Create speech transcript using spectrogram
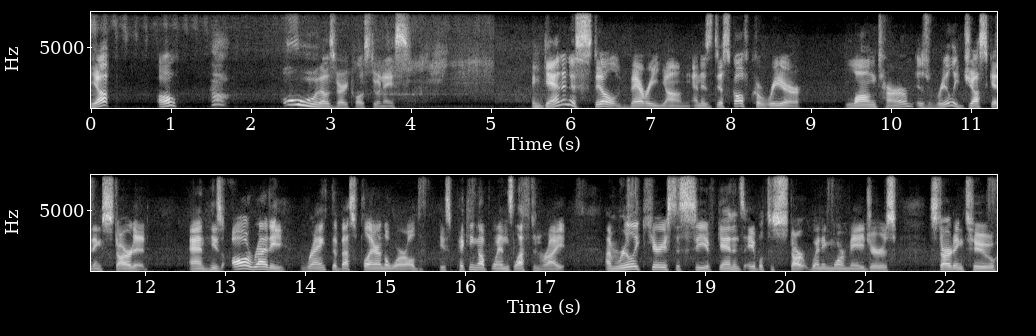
Yep. Oh. Oh, that was very close to an ace. And Gannon is still very young, and his disc golf career long term is really just getting started. And he's already ranked the best player in the world. He's picking up wins left and right. I'm really curious to see if Gannon's able to start winning more majors, starting to,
